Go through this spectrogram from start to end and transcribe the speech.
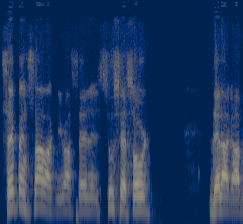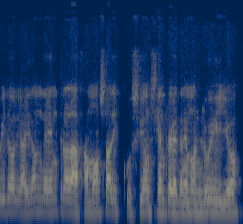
se pensaba que iba a ser el sucesor de la Capitol y ahí donde entra la famosa discusión siempre que tenemos Luis y yo,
